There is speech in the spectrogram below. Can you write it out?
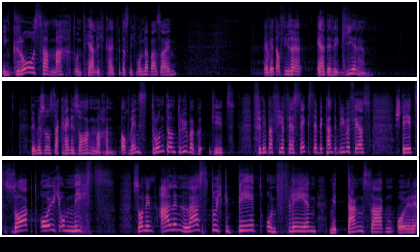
in großer Macht und Herrlichkeit. Wird das nicht wunderbar sein? Er wird auf dieser Erde regieren. Wir müssen uns da keine Sorgen machen, auch wenn es drunter und drüber geht. Philippa 4, Vers 6, der bekannte Bibelvers steht, sorgt euch um nichts, sondern in allen lasst durch Gebet und Flehen mit Danksagen eure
